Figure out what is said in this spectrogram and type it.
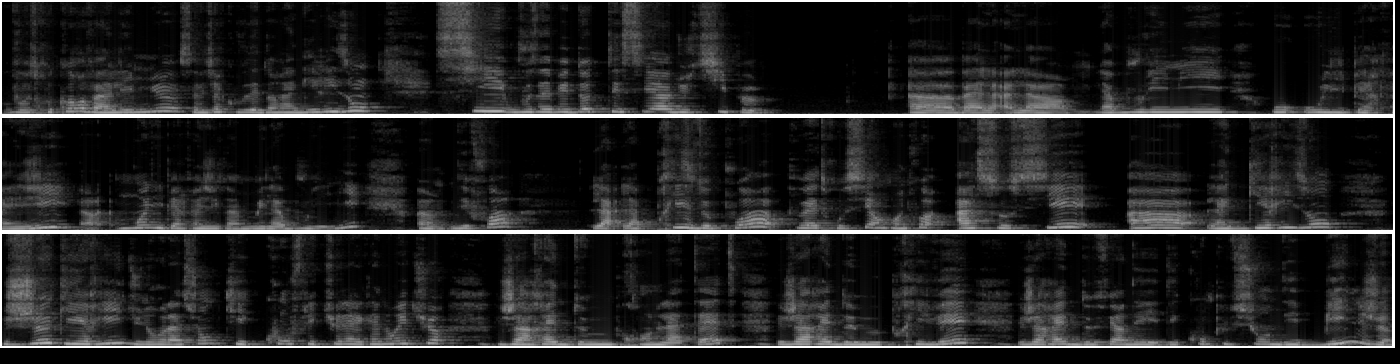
votre corps va aller mieux, ça veut dire que vous êtes dans la guérison. Si vous avez d'autres TCA du type euh, bah, la, boulimie ou, l'hyperphagie, moins l'hyperphagie quand même, mais la boulimie, euh, des fois, la, prise de poids peut être aussi, encore une fois, associée à la guérison. Je guéris d'une relation qui est conflictuelle avec la nourriture. J'arrête de me prendre la tête, j'arrête de me priver, j'arrête de faire des, compulsions, des binges.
